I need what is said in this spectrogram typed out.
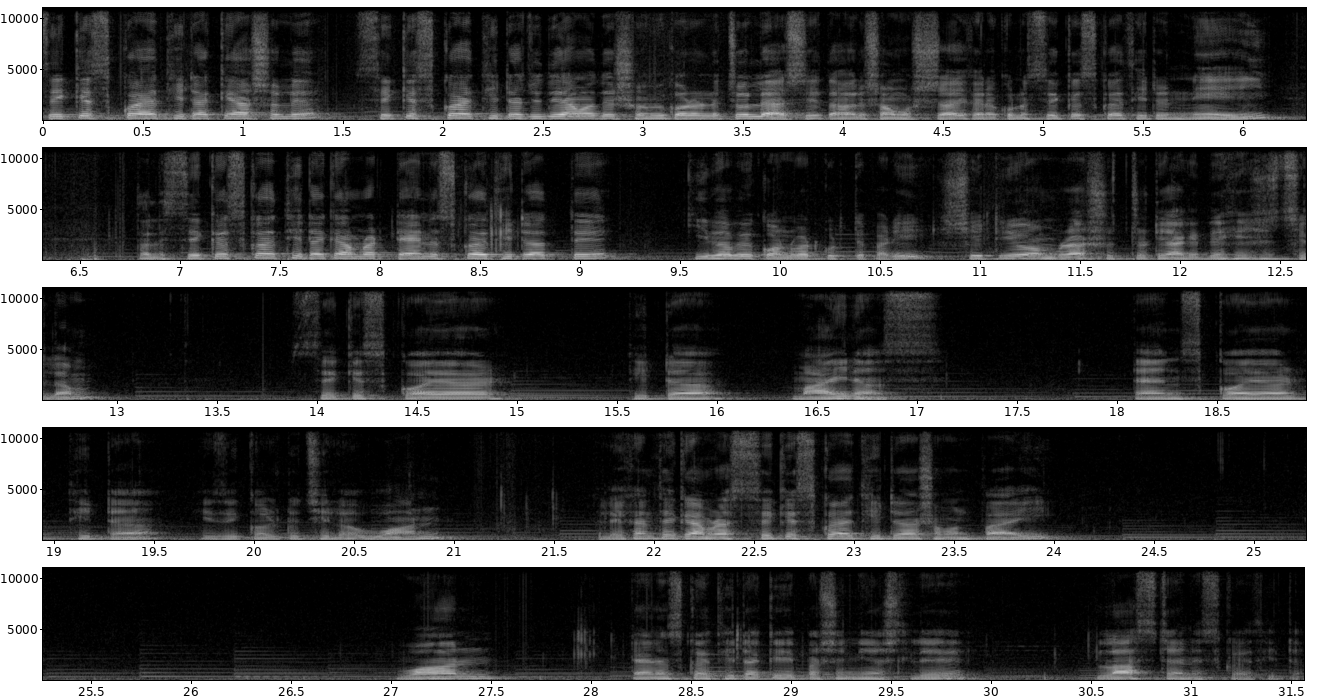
সেকে স্কোয়ার থিটাকে আসলে সেকে স্কোয়ার থিটা যদি আমাদের সমীকরণে চলে আসে, তাহলে সমস্যা, এখানে কোনো সেকে স্কোয়ার থিটা নেই। তাহলে সেকে স্কোয়ার থিটাকে আমরা ট্যান স্কোয়ার থিটাতে কীভাবে কনভার্ট করতে পারি, সেটিও আমরা সূত্রটি আগে দেখে এসেছিলাম। Sec square theta minus tan square theta is equal to ছিল ওয়ান তাহলে এখান থেকে আমরা সেকে স্কোয়ার থিটা সমান পাই ওয়ান ট্যান স্কোয়ার থিটাকে এই পাশে নিয়ে আসলে প্লাস ট্যান স্কোয়ার থিটা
